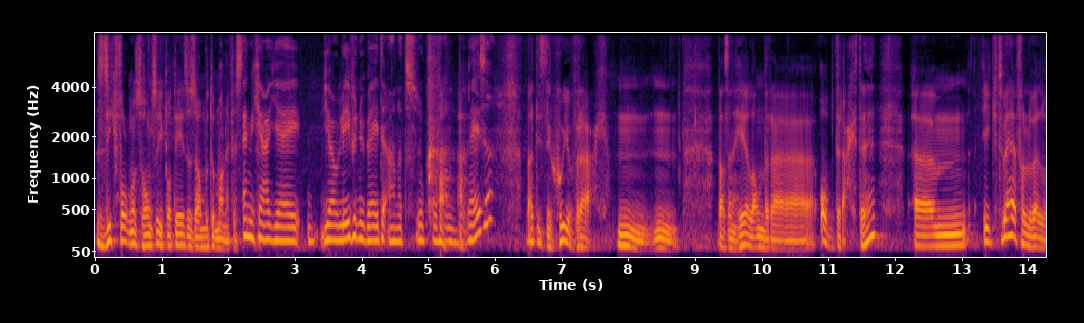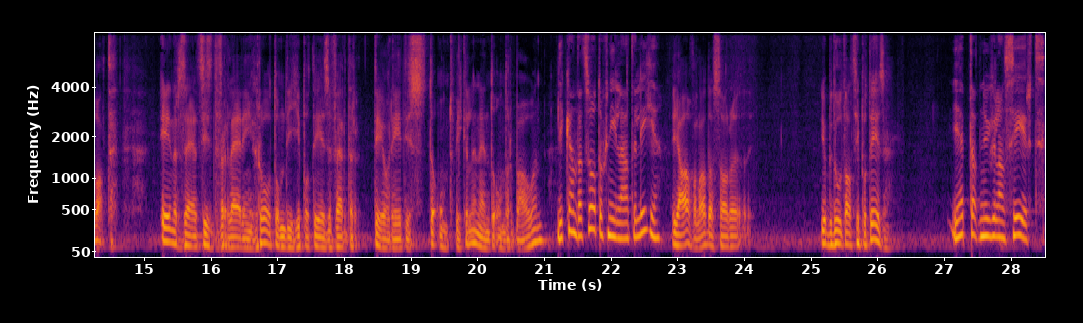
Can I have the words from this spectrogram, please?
zich volgens onze hypothese zou moeten manifesteren. En ga jij jouw leven nu wijden aan het zoeken van bewijzen? dat is een goede vraag. Hmm, hmm. Dat is een heel andere opdracht. Hè? Um, ik twijfel wel wat. Enerzijds is de verleiding groot om die hypothese verder theoretisch te ontwikkelen en te onderbouwen. Je kan dat zo toch niet laten liggen? Ja, voilà, dat zou. Je bedoelt als hypothese? Je hebt dat nu gelanceerd.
